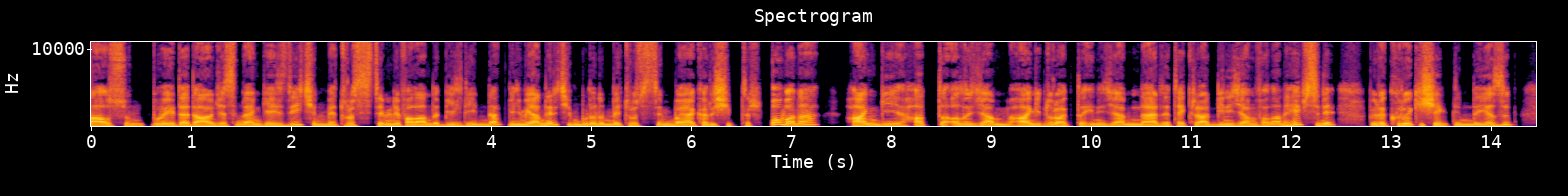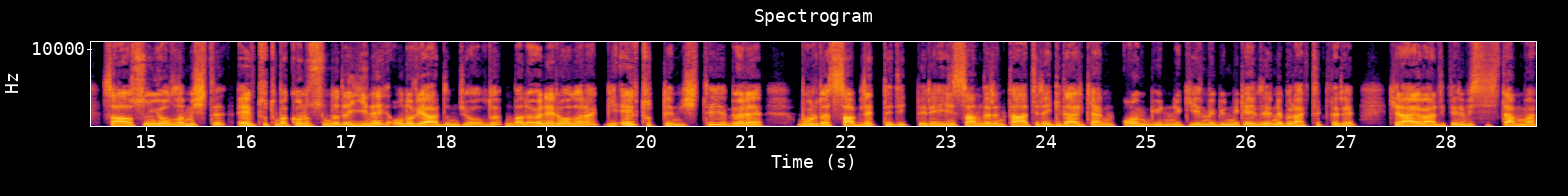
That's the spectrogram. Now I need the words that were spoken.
Sağ olsun burayı da daha öncesinden gezdiği için metro sistemini falan da bildiğinden bilmeyenler için buranın metro sistemi bayağı karışıktır. O bana hangi hatta alacağım, hangi durakta ineceğim, nerede tekrar bineceğim falan hepsini böyle kroki şeklinde yazıp sağ olsun yollamıştı. Ev tutma konusunda da yine Onur yardımcı oldu. Bana öneri olarak bir ev tut demişti. Böyle burada sablet dedikleri insanların tatile giderken 10 günlük, 20 günlük evlerini bıraktıkları, kiraya verdikleri bir sistem var.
